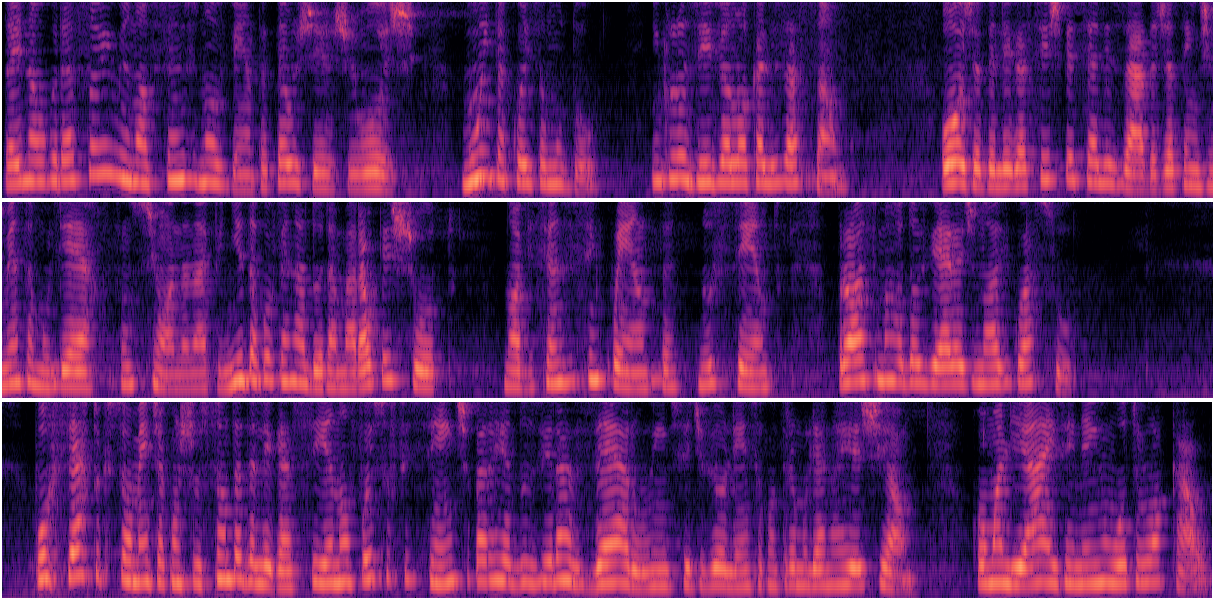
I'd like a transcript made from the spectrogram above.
Da inauguração em 1990 até os dias de hoje, muita coisa mudou, inclusive a localização. Hoje, a Delegacia Especializada de Atendimento à Mulher funciona na Avenida Governador Amaral Peixoto, 950, no centro, próxima à rodoviária de Nova Iguaçu. Por certo que somente a construção da delegacia não foi suficiente para reduzir a zero o índice de violência contra a mulher na região, como aliás em nenhum outro local.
